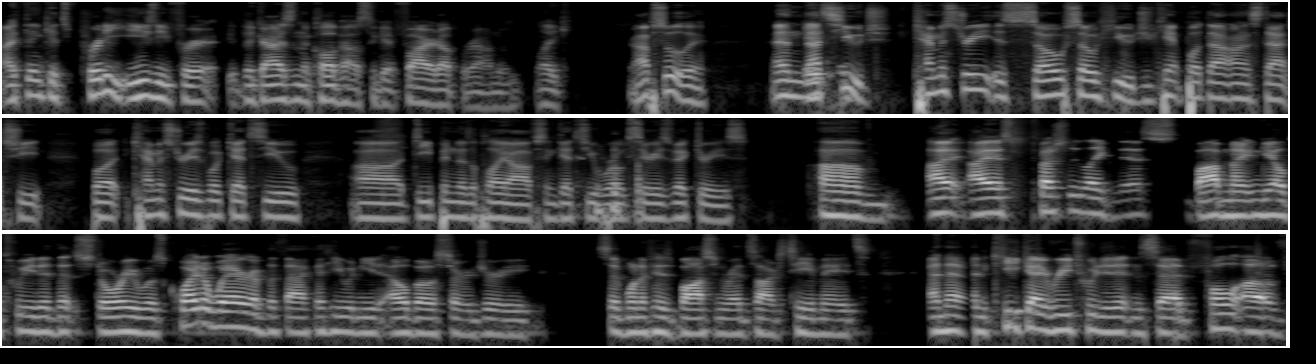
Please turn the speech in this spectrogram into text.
I think it's pretty easy for the guys in the clubhouse to get fired up around him. Like Absolutely. And that's It- huge. Chemistry is so so huge. You can't put that on a stat sheet, but chemistry is what gets you uh, deep into the playoffs and gets you World Series victories. Um, I I especially like this. Bob Nightingale tweeted that Story was quite aware of the fact that he would need elbow surgery. Said one of his Boston Red Sox teammates, and then Kike retweeted it and said, "Full of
